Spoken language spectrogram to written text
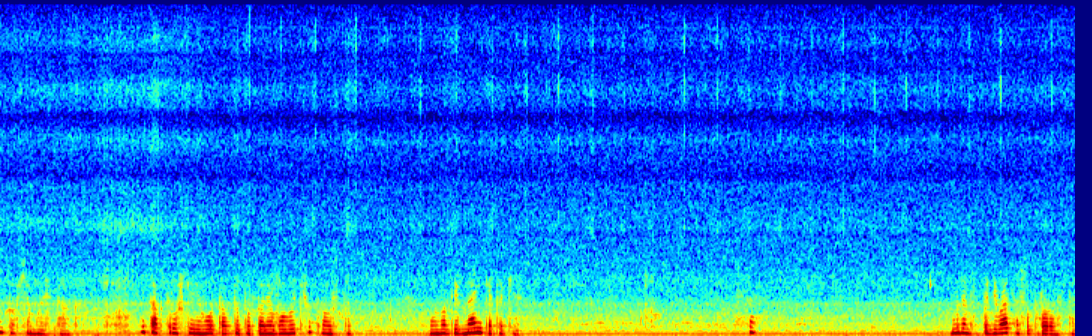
Ну, общем, ось так. І так трошки його так тут переволочу просто. Воно дрібненьке таке. Все. Будемо сподіватися, що проросте.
